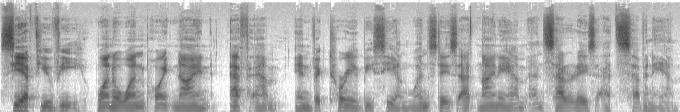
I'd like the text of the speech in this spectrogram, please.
CFUV 101.9 FM in Victoria, BC on Wednesdays at 9 a.m. and Saturdays at 7 a.m.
